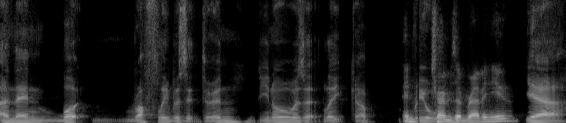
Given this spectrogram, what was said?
And then what roughly was it doing? You know, was it like a In real terms of revenue, Yeah.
